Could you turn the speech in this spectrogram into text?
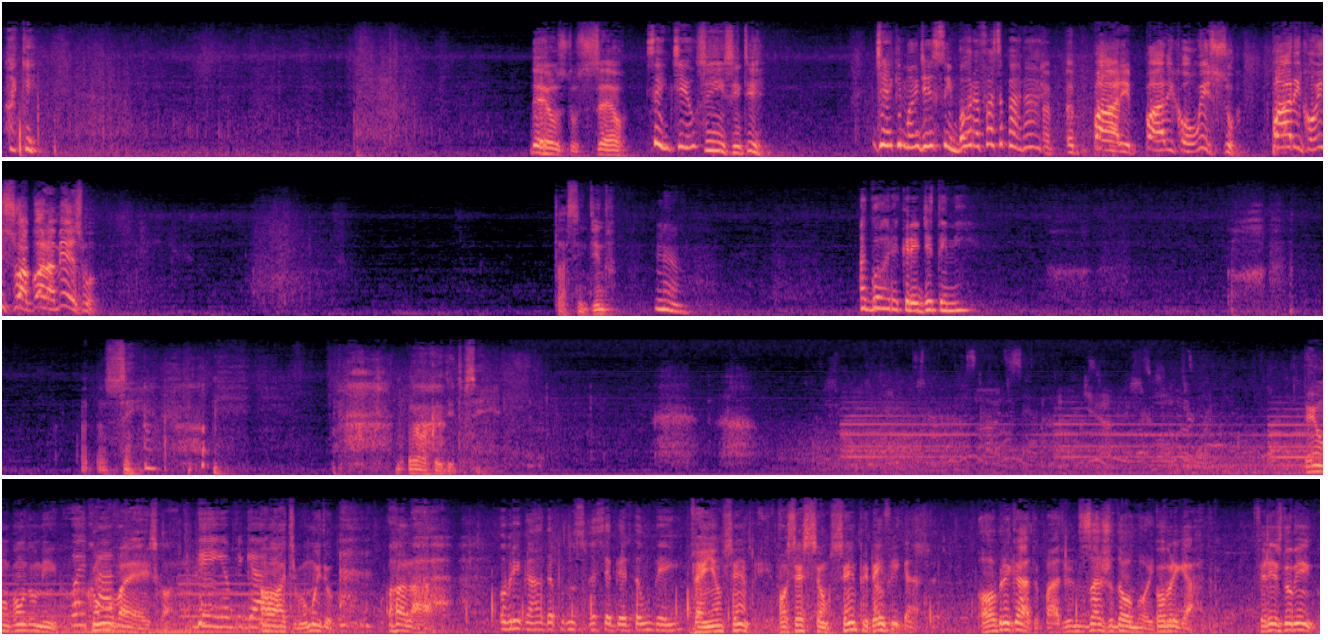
Aqui. Deus do céu. Sentiu? Sim, senti. Jack, mande isso embora, faça parar. Ah, Pare, pare com isso! Pare com isso agora mesmo! Tá sentindo? Não. Agora acredita em mim. Sim. Eu acredito, sim. Tenha um bom domingo. Oi, Como padre. vai a escola? Bem, obrigada. Ótimo, muito bom. Olá. Obrigada por nos receber tão bem. Venham sempre. Vocês são sempre bem-vindos. Obrigado, padre. Nos ajudou muito. Obrigado. Feliz domingo.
